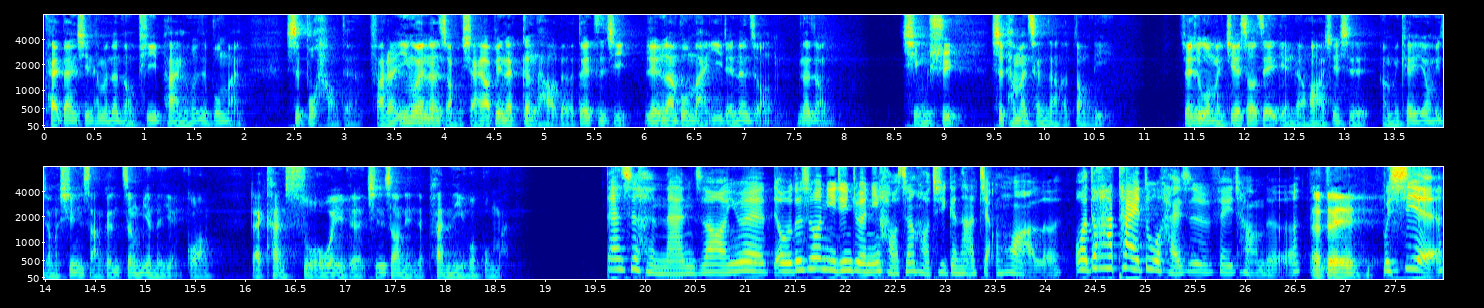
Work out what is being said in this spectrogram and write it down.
太担心他们那种批判或者不满，是不好的，反而因为那种想要变得更好的，对自己仍然不满意的那种那种情绪，是他们成长的动力。所以，如果我们接受这一点的话，其实我们可以用一种欣赏跟正面的眼光来看所谓的青少年的叛逆或不满。但是很难，你知道，因为有的时候你已经觉得你好声好气跟他讲话了，我对他态度还是非常的呃，对，不屑。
